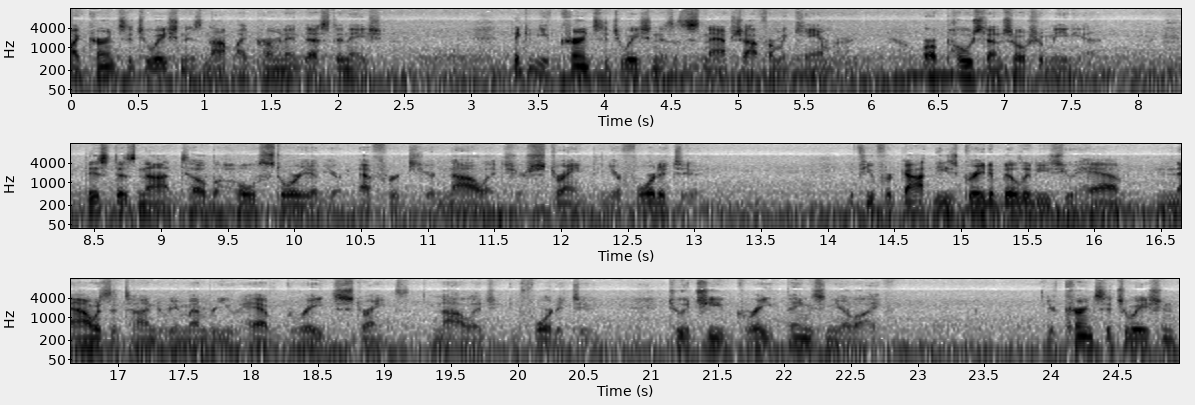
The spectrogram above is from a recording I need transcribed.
My current situation is not my permanent destination. Think of your current situation as a snapshot from a camera or a post on social media. This does not tell the whole story of your efforts, your knowledge, your strength, and your fortitude. If you forgot these great abilities you have, now is the time to remember you have great strength, knowledge, and fortitude to achieve great things in your life. Your current situation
